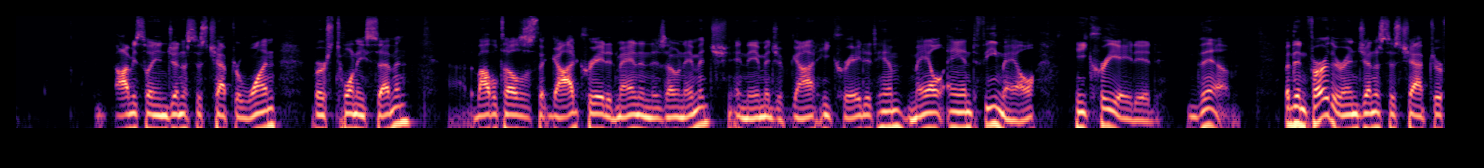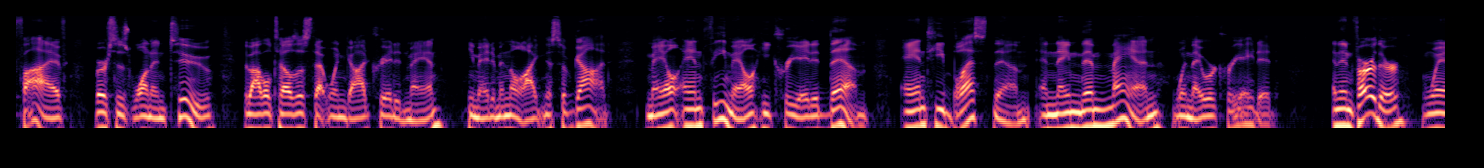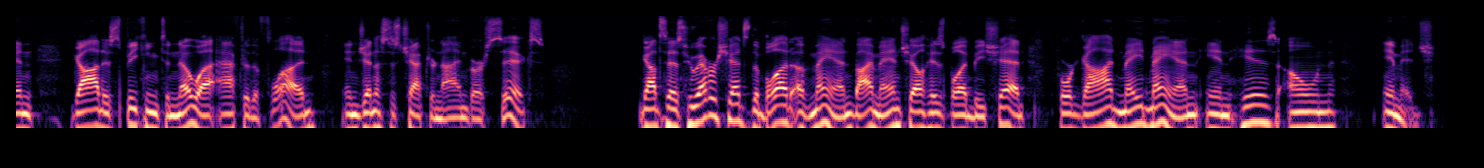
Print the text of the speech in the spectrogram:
obviously in Genesis chapter 1, verse 27, uh, the Bible tells us that God created man in his own image. In the image of God, he created him, male and female, he created them. But then further in Genesis chapter 5, verses 1 and 2, the Bible tells us that when God created man, he made him in the likeness of God. Male and female, he created them, and he blessed them and named them man when they were created. And then further, when God is speaking to Noah after the flood in Genesis chapter 9, verse 6, God says, Whoever sheds the blood of man, by man shall his blood be shed, for God made man in his own image.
